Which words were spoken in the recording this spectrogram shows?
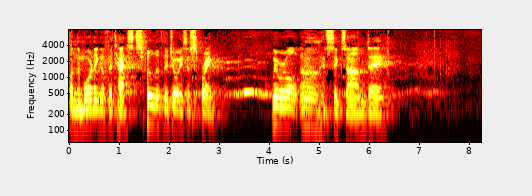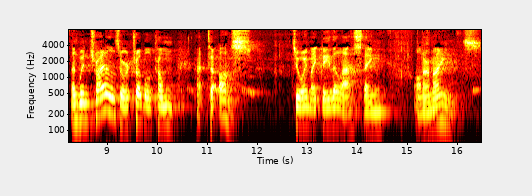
on the morning of the tests full of the joys of spring. We were all, oh, it's exam day. And when trials or trouble come to us, joy might be the last thing on our minds.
